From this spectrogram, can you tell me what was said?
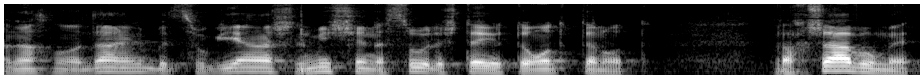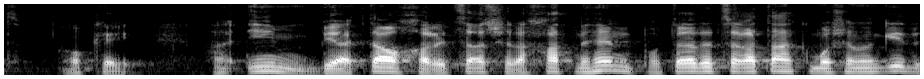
אנחנו עדיין בסוגיה של מי שנשוי לשתי יתומות קטנות, ועכשיו הוא מת. אוקיי, האם ביאתה או חליצה של אחת מהן פותרת את צרתה, כמו שנגיד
